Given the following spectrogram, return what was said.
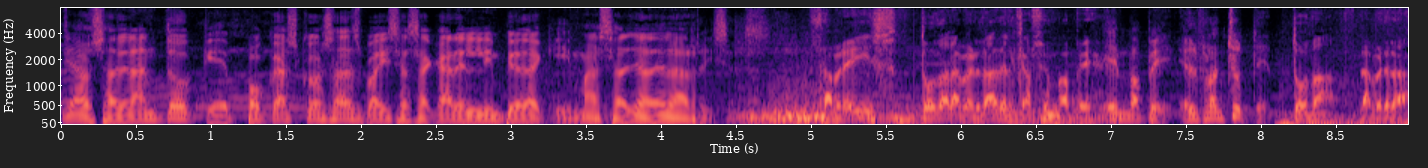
ya os adelanto que pocas cosas vais a sacar en limpio de aquí, más allá de las risas. Sabréis toda la verdad del caso Mbappé. Mbappé, el franchute. Toda la verdad.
